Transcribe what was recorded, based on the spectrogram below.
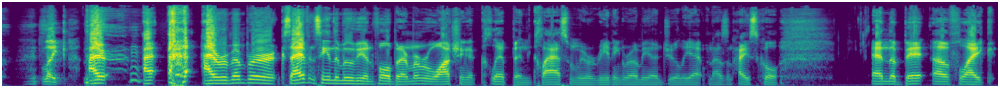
like I, I I remember because I haven't seen the movie in full, but I remember watching a clip in class when we were reading Romeo and Juliet when I was in high school, and the bit of like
